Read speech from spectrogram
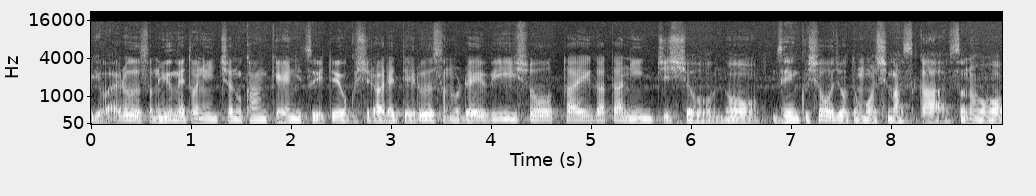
いわゆるその夢と認知症の関係についてよく知られているそのレビー小体型認知症の前駆症状と申しますかその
